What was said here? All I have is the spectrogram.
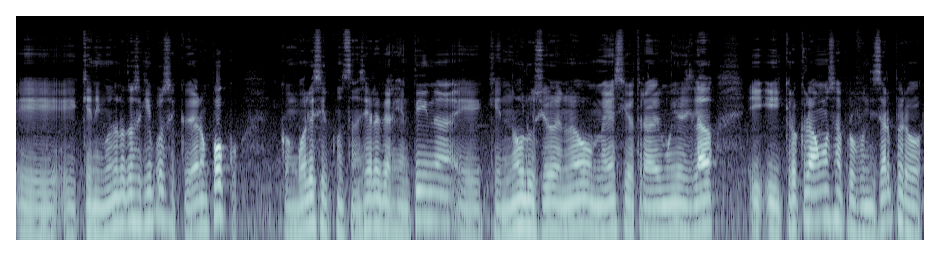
que ninguno de los dos equipos se quedaron poco con goles circunstanciales de Argentina, eh, que no lució de nuevo, Messi otra vez muy aislado, y, creo que lo vamos a profundizar, pero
